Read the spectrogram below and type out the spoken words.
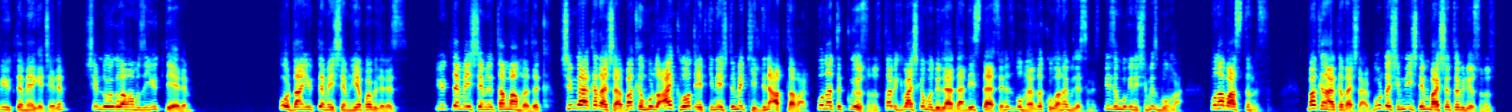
Bir yüklemeye geçelim. Şimdi uygulamamızı yükleyelim. Buradan yükleme işlemini yapabiliriz. Yükleme işlemini tamamladık. Şimdi arkadaşlar bakın burada iCloud etkinleştirme kilidini atla var. Buna tıklıyorsunuz. Tabii ki başka modüllerden de isterseniz bunları da kullanabilirsiniz. Bizim bugün işimiz bununla. Buna bastınız. Bakın arkadaşlar burada şimdi işlemi başlatabiliyorsunuz.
